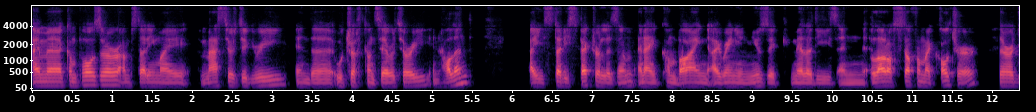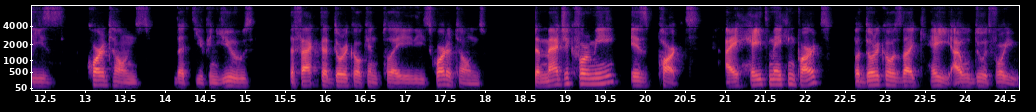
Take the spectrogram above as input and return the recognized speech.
I'm a composer. I'm studying my master's degree in the Utrecht Conservatory in Holland. I study spectralism and I combine Iranian music, melodies, and a lot of stuff from my culture. There are these quarter tones that you can use. The fact that Dorico can play these quarter tones. The magic for me is parts. I hate making parts, but Dorico is like, hey, I will do it for you.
